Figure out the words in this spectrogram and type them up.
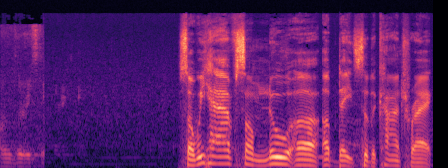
on the listing. So we have some new uh, updates to the contract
